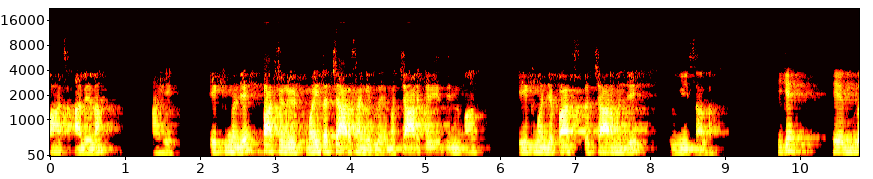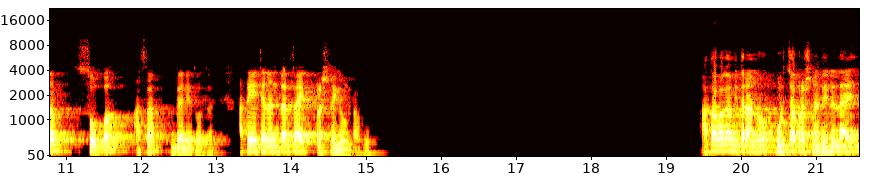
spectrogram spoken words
पाच आलेला आहे. एक म्हणजे पाच युनिट मग इथं चार सांगितलंय. मग चार किती येतील? मग एक म्हणजे पाच तर चार म्हणजे वीस आला. ठीक आहे? हे एकदम सोपं असं गणित होतं. आता याच्यानंतरचा एक प्रश्न घेऊन टाकू. आता बघा मित्रांनो पुढचा प्रश्न दिलेला आहे.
